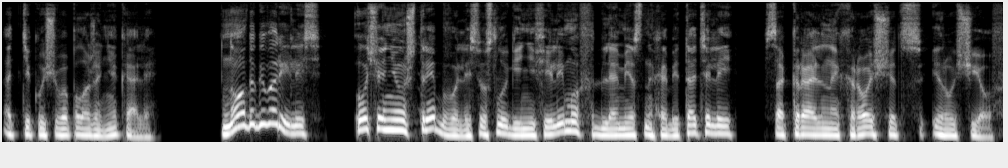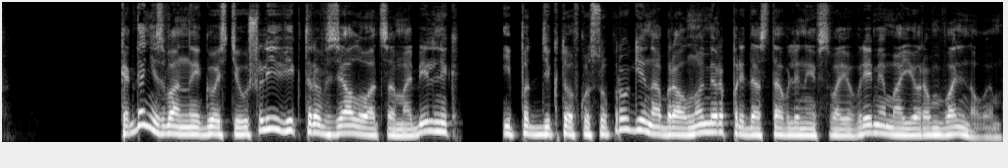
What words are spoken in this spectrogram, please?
от текущего положения Кали. Но договорились. Очень уж требовались услуги нефилимов для местных обитателей сакральных рощиц и ручьев. Когда незваные гости ушли, Виктор взял у отца мобильник и под диктовку супруги набрал номер, предоставленный в свое время майором Вольновым.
